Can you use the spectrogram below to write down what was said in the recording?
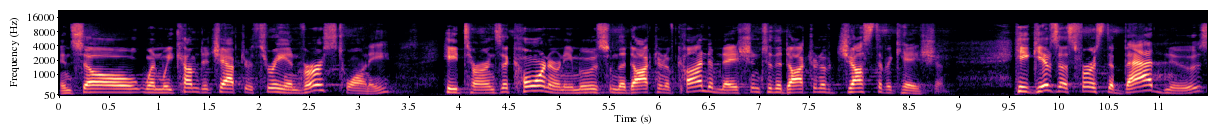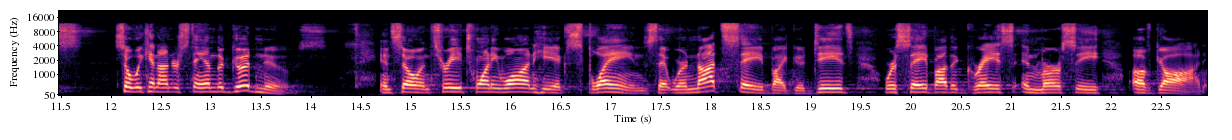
And so when we come to chapter 3 and verse 20, he turns a corner and he moves from the doctrine of condemnation to the doctrine of justification. He gives us first the bad news so we can understand the good news. And so in 321, he explains that we're not saved by good deeds, we're saved by the grace and mercy of God.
